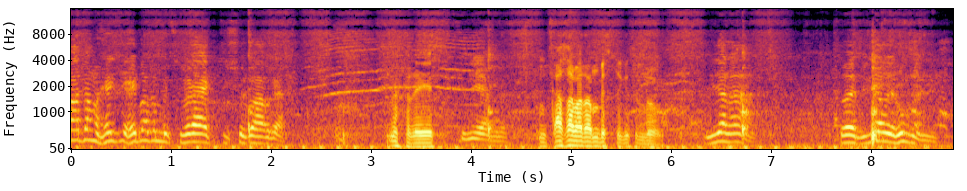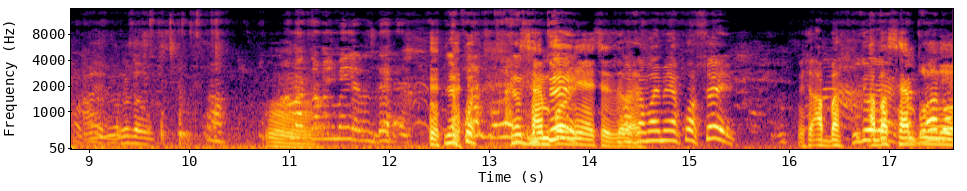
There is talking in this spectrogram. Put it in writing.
বাদাম বাদাম বেশি একত্রিশশো কাঁচা বাদাম বেচতে গেছিল। না? না স্যাম্পল নিয়ে এসে আব্বা আব্বা স্যাম্পল নিয়ে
